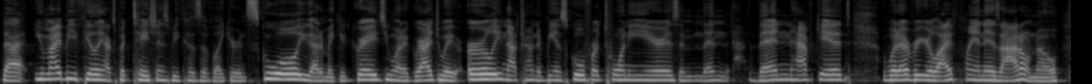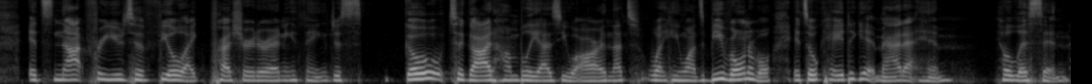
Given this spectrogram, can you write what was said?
that you might be feeling expectations because of like you're in school, you got to make good grades, you want to graduate early, not trying to be in school for 20 years and then then have kids, whatever your life plan is, I don't know. It's not for you to feel like pressured or anything. Just Go to God humbly as you are, and that's what He wants. Be vulnerable. It's okay to get mad at Him, He'll listen.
